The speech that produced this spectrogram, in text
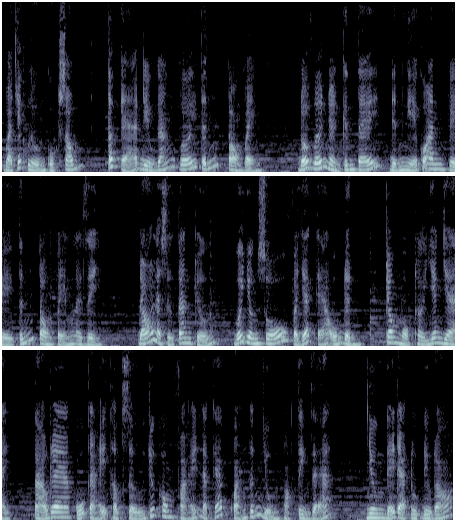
và chất lượng cuộc sống. Tất cả đều gắn với tính toàn vẹn đối với nền kinh tế, định nghĩa của anh về tính toàn vẹn là gì? Đó là sự tăng trưởng với dân số và giá cả ổn định trong một thời gian dài, tạo ra của cải thật sự chứ không phải là các khoản tín dụng hoặc tiền giả. Nhưng để đạt được điều đó,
